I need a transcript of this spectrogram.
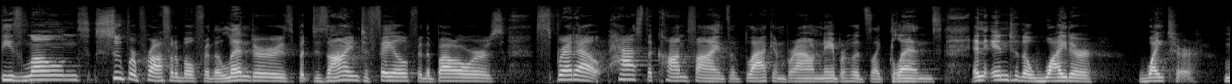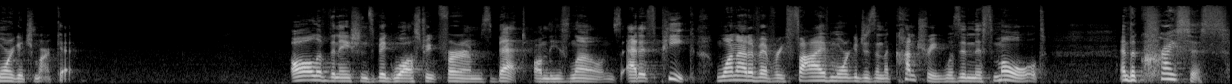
These loans, super profitable for the lenders, but designed to fail for the borrowers, spread out past the confines of black and brown neighborhoods like Glenn's and into the wider, whiter mortgage market. All of the nation's big Wall Street firms bet on these loans. At its peak, one out of every five mortgages in the country was in this mold. And the crisis,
